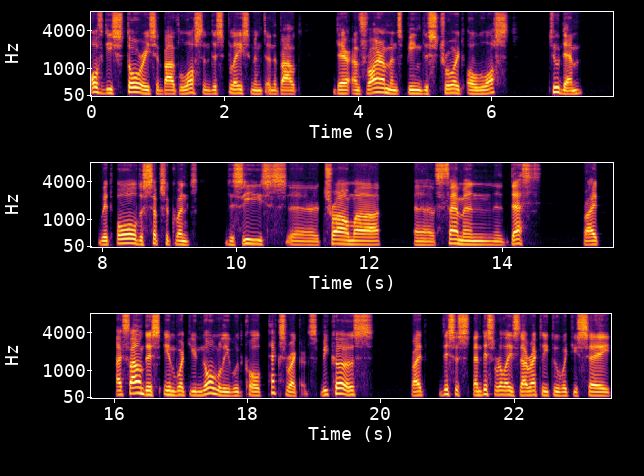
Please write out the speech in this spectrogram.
of these stories about loss and displacement and about their environments being destroyed or lost to them with all the subsequent disease, uh, trauma, uh, famine, death, right? I found this in what you normally would call tax records because, right, this is, and this relates directly to what you say.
